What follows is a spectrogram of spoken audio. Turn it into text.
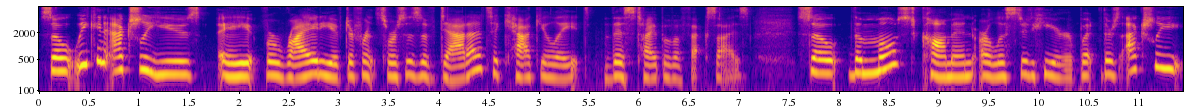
So we can actually use a variety of different sources of data to calculate this type of effect size. So the most common are listed here, but there's actually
